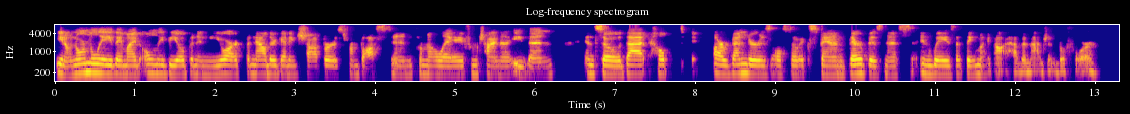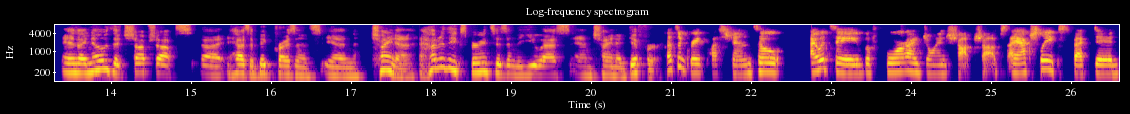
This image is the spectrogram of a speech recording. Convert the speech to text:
you know, normally they might only be open in New York, but now they're getting shoppers from Boston, from LA, from China, even. And so that helped our vendors also expand their business in ways that they might not have imagined before. And I know that Shop Shops uh, has a big presence in China. How do the experiences in the US and China differ? That's a great question. So I would say before I joined Shop Shops, I actually expected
